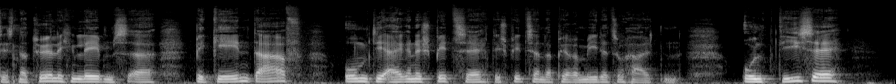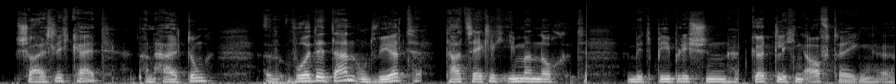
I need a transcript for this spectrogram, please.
des natürlichen Lebens äh, begehen darf um die eigene Spitze, die Spitze an der Pyramide zu halten. Und diese Scheußlichkeit an Haltung wurde dann und wird tatsächlich immer noch mit biblischen, göttlichen Aufträgen äh,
